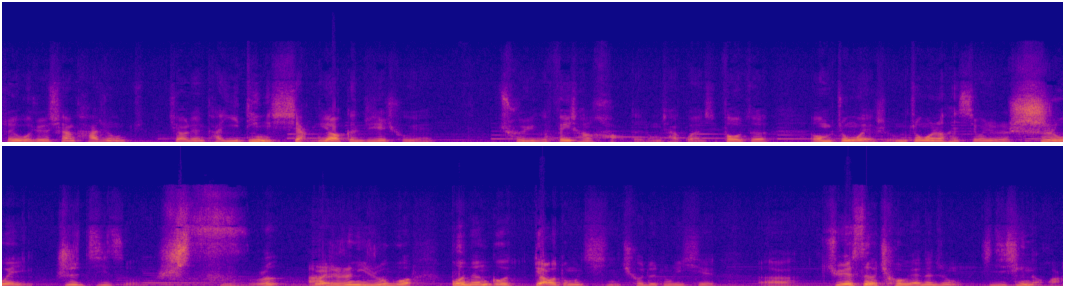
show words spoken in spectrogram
所以我觉得像他这种教练，他一定想要跟这些球员处于一个非常好的融洽关系，否则我们中国也是，我们中国人很习惯就是士为知己者死啊，就是你如果不能够调动起你球队中一些呃角色球员的这种积极性的话，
